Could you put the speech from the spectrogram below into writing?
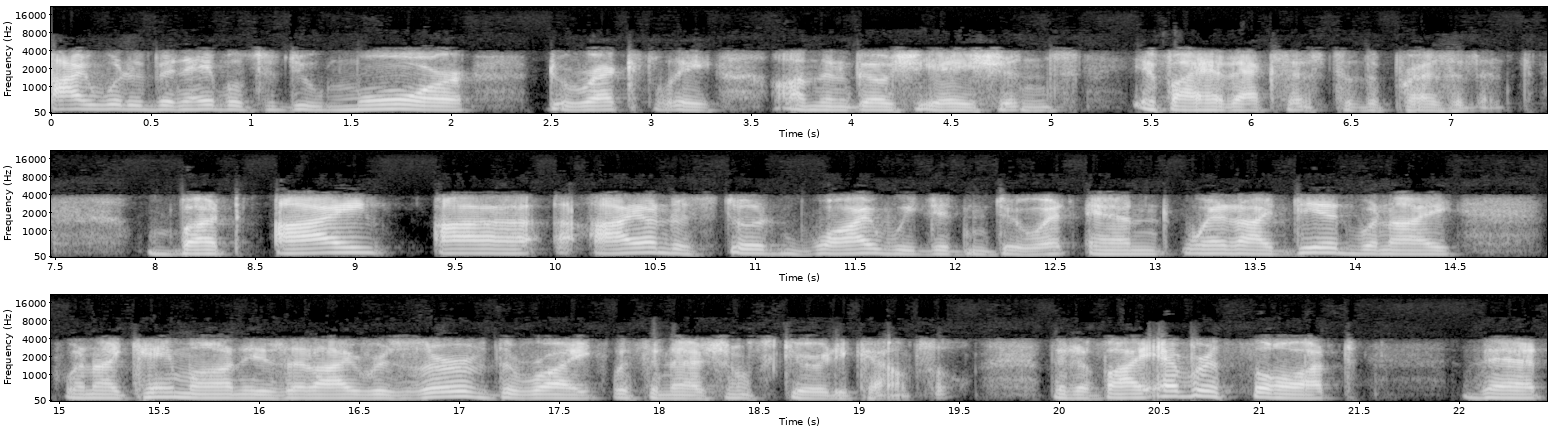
I would have been able to do more directly on the negotiations if I had access to the president. But I uh, I understood why we didn't do it, and what I did when I when I came on is that I reserved the right with the National Security Council that if I ever thought that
